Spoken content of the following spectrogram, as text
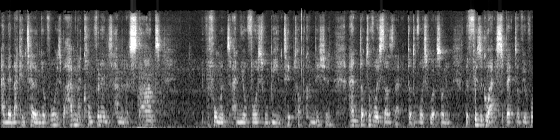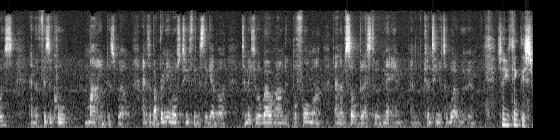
And then that can tell in your voice. But having that confidence, having that stance, your performance and your voice will be in tip top condition. And Dr. Voice does that. Dr. Voice works on the physical aspect of your voice and the physical mind as well. And it's about bringing those two things together to make you a well rounded performer. And I'm so blessed to have met him and continue to work with him. So you think this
